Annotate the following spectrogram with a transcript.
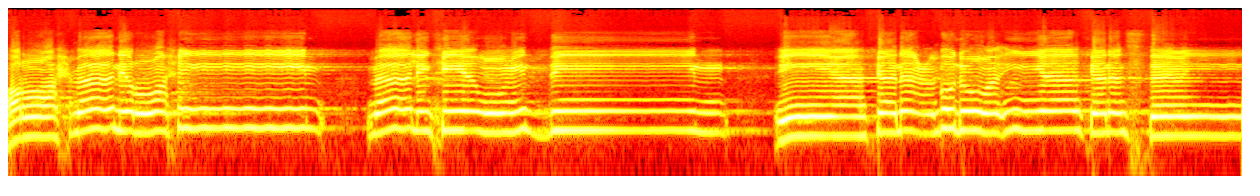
الرحمن الرحيم. مالك يوم الدين. إياك نعبد وإياك نستعين.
